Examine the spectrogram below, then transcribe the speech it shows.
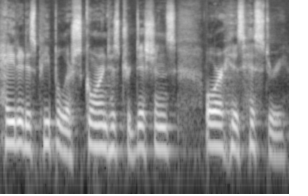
hated his people or scorned his traditions or his history.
